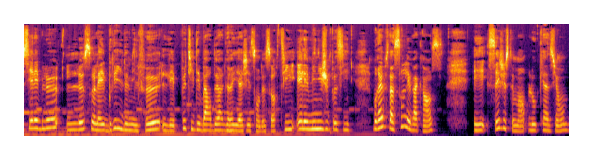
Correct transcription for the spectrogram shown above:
ciel est bleu, le soleil brille de mille feux, les petits débardeurs grillagés sont de sortie et les mini-jupes aussi. Bref, ça sent les vacances. Et c'est justement l'occasion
